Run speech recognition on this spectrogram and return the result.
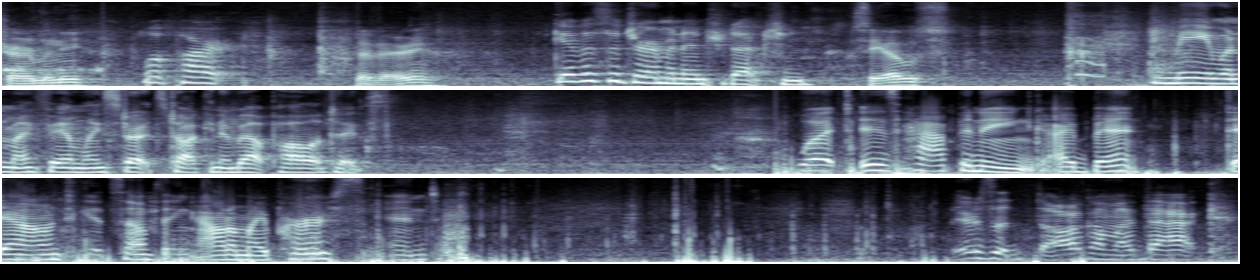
Germany, What part? Bavaria, Give us a German introduction. Servus. Me when my family starts talking about politics. What is happening? I bent down to get something out of my purse and there's a dog on my back.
